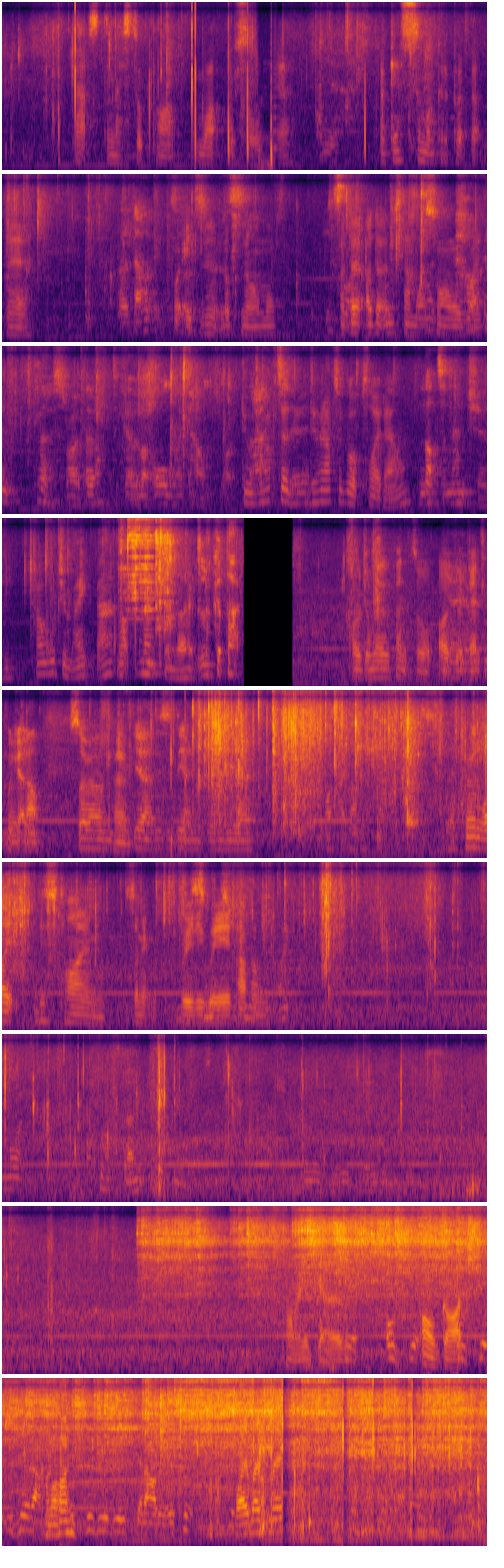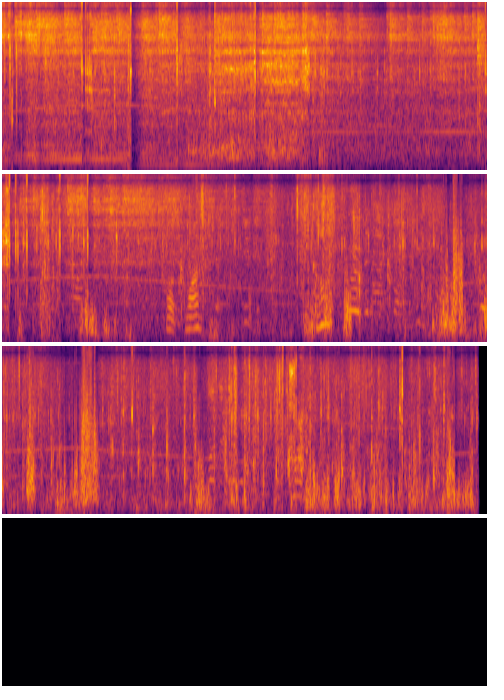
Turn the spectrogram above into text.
That's the messed up part. What we saw here. Yeah. I guess someone could have put that there, I doubt it. but it doesn't look normal. It's I don't, I don't understand why like, someone would like. can, plus, right, they'd have to go like all the way down. Like, would that have to. do it. They have to go upside down. Not to mention, How would you make that? not to mention though, look at that. Oh, do you know the fence or? Oh, yeah, yeah, we get out. So, um, Okay. yeah, this is the end of the video. I feel like this time something really weird happened. Come on, we need to get over. Oh shit. Oh god. Oh shit, you hear that? Come on. We need to come on. Come on.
